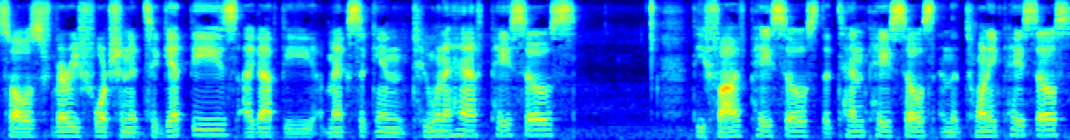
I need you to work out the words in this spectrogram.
So I was very fortunate to get these. I got the Mexican two and a half pesos, the five pesos, the 10 pesos, and the 20 pesos.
